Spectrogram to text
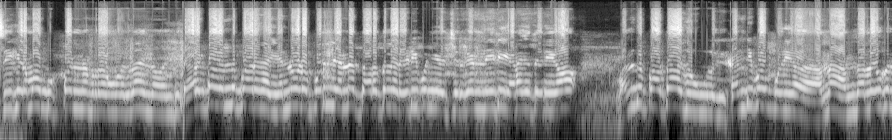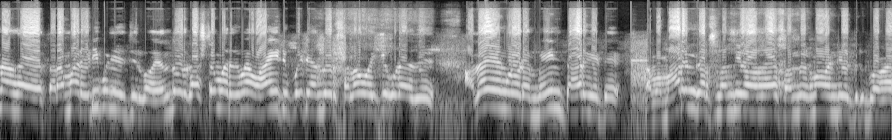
சீக்கிரமா புக் பண்ணுறவங்களுக்கு தான் இந்த வண்டி. டேரக்டா வந்து பாருங்க. என்னோட பொருள் என்ன தரத்துல ரெடி பண்ணி வச்சிருக்கேன்னு நீட்டி எனக்கு தெரியும். வந்து பார்த்தா அது உங்களுக்கு கண்டிப்பா புரியும். ஆனா அந்த அளவுக்கு நாங்க தரமா ரெடி பண்ணி வச்சிருக்கோம். எந்த ஒரு கஸ்டமருக்குமே வாங்கிட்டு போயிட்டு எந்த ஒரு செலவும் வைக்க கூடாது அதான் எங்களோட மெயின் டார்கெட்டு நம்ம மாரன் கார்ஸ் நம்பி வாங்க சந்தோஷமா வண்டி எடுத்துட்டு போங்க.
